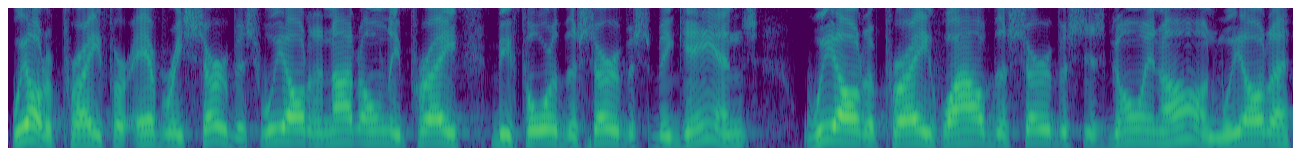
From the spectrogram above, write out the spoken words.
We ought to pray for every service. We ought to not only pray before the service begins, we ought to pray while the service is going on. We ought to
